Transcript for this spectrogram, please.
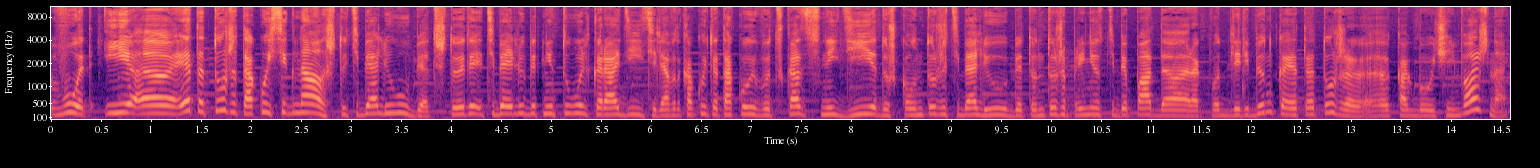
Вот, и э, это тоже такой сигнал, что тебя любят, что это тебя любят не только родители, а вот какой-то такой вот сказочный дедушка, он тоже тебя любит, он тоже принес тебе подарок. Вот для ребенка это тоже э, как бы очень важно.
